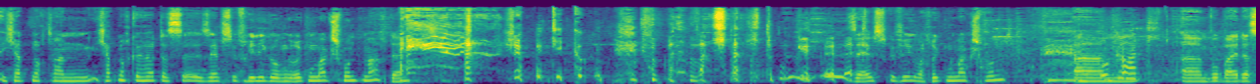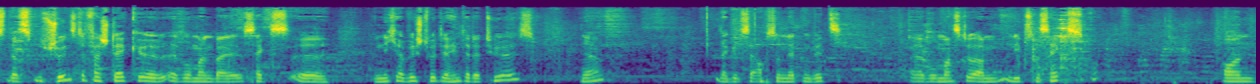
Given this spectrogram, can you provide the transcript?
ich hab noch dran, ich habe noch gehört, dass äh, Selbstbefriedigung Rückenmarksschwund macht. Ja? Entschuldigung, was hast du gehört? Selbstbefriedigung macht Rückenmarksschwund. oh Gott. Ähm, wobei das, das schönste Versteck, äh, wo man bei Sex äh, nicht erwischt wird, ja hinter der Tür ist. Ja? Da gibt's ja auch so einen netten Witz. Äh, wo machst du am liebsten Sex? Und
